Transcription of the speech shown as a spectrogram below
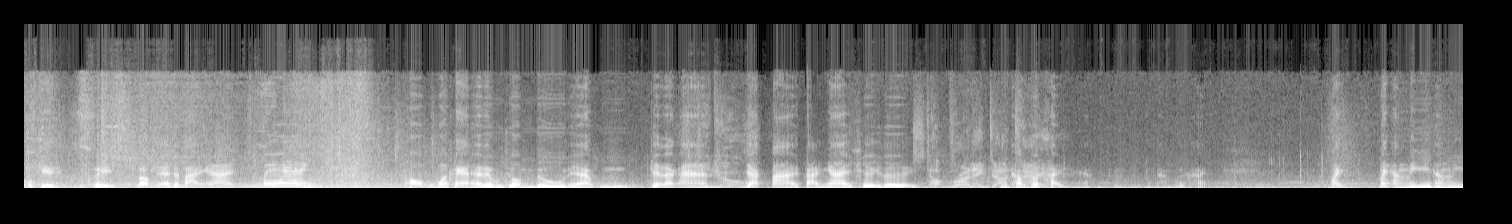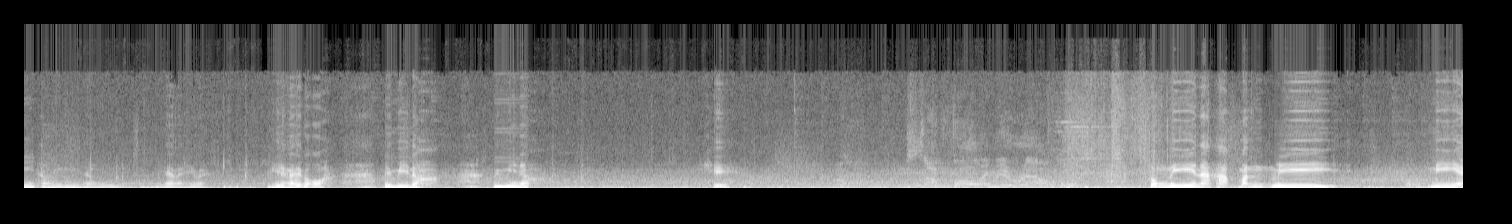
โอเคเอ้ยรอบนี้จะตายง่าย แม่งพอกูมาแคสให้ท่านผู้ชมดูเนี่ยเกิดอาการอยากตายตายง่ายเฉยเลยมึงทำเพื่อใคร เพื่อใครไปไปทางนี้ทางนี้ทางนี้ทางนี้มีอะไรไหมมีอะไรบอกว่าไม่มีเนาะไม่มีเนาะโอเค ตรงนี้นะครับมันมีนี่ไง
